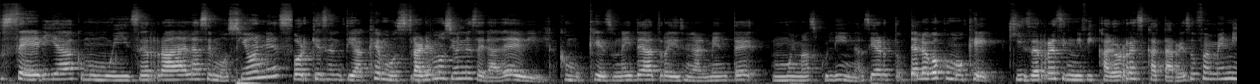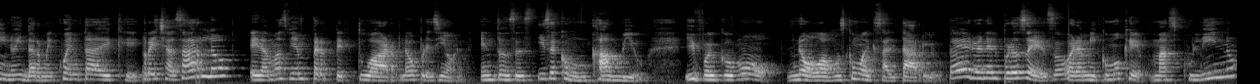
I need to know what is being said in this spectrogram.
seria, como muy cerrada a las emociones, porque sentía que mostrar emociones era débil, como que es una idea tradicionalmente muy masculina, ¿cierto? Ya luego como que quise resignificar o rescatar eso femenino y darme cuenta de que rechazarlo era más bien perpetuar la opresión. Entonces hice como un cambio y fue como, no, vamos como a exaltarlo. Pero en el proceso, para mí como que masculino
